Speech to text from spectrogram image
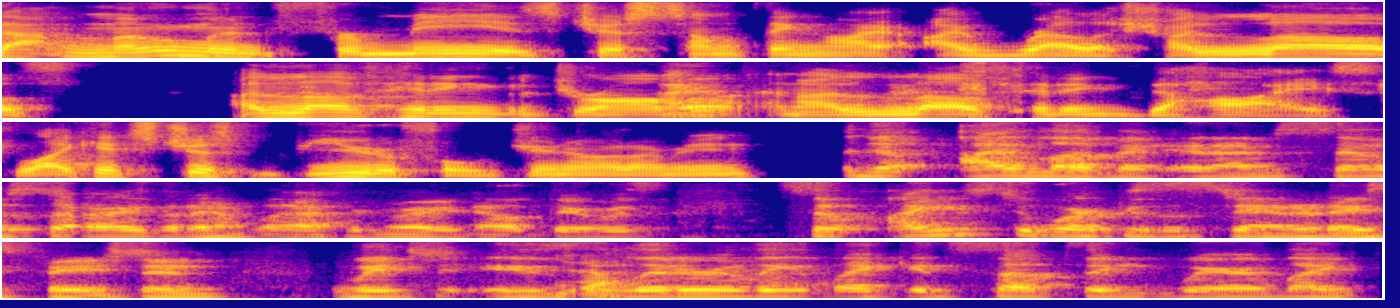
that moment for me is just something I, I relish. I love I love hitting the drama I, and I love hitting the highs. Like it's just beautiful. Do you know what I mean? No, I love it. And I'm so sorry that I'm laughing right now. There was so I used to work as a standardized patient, which is yeah. literally like it's something where like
